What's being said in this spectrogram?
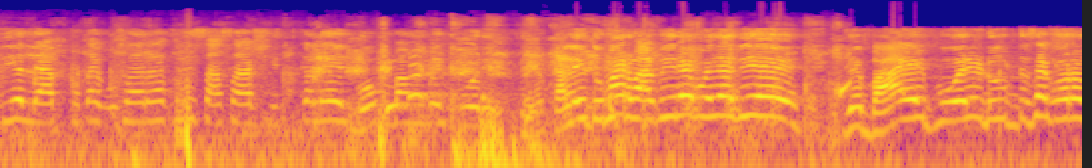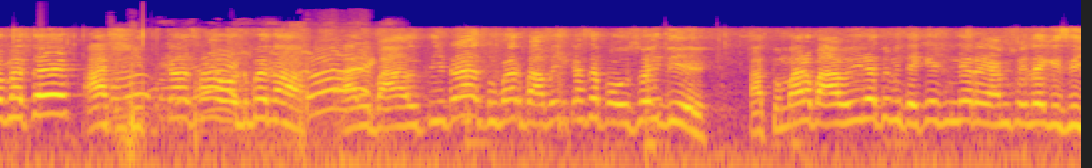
দিয়ে ল্যাব খাতা গুছায় রাখলি চাষা শীতকালে এই ঘুম বাংবে পরি খালি তোমার ভাবিরে বলে দিয়ে যে ভাই পরি ডুবতেছে গরমেতে আর শীতকাল ছাড়া উঠবে না। আরে বালতিটা তোমার বাবির কাছে পৌঁছই দিয়ে। আর তোমার বাবিরে তুমি দেখে শুনে রে, আমি চলে গেছি।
